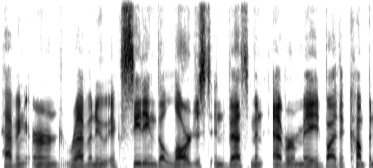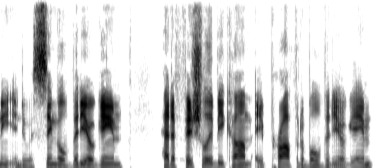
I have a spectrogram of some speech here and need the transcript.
having earned revenue exceeding the largest investment ever made by the company into a single video game, had officially become a profitable video game,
